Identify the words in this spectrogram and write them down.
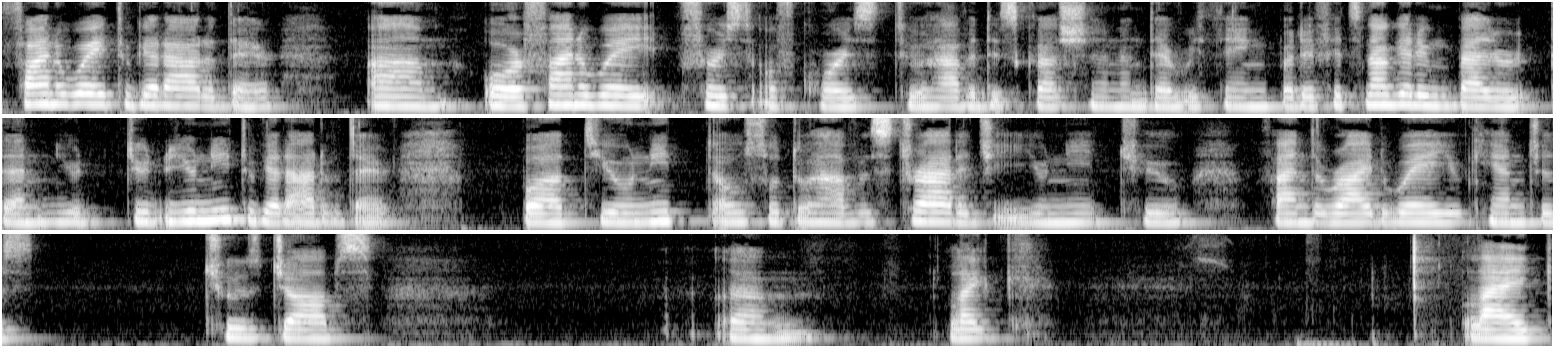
find a way to get out of there um, or find a way first of course to have a discussion and everything but if it's not getting better then you you, you need to get out of there. But you need also to have a strategy. You need to find the right way. You can't just choose jobs um, like like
